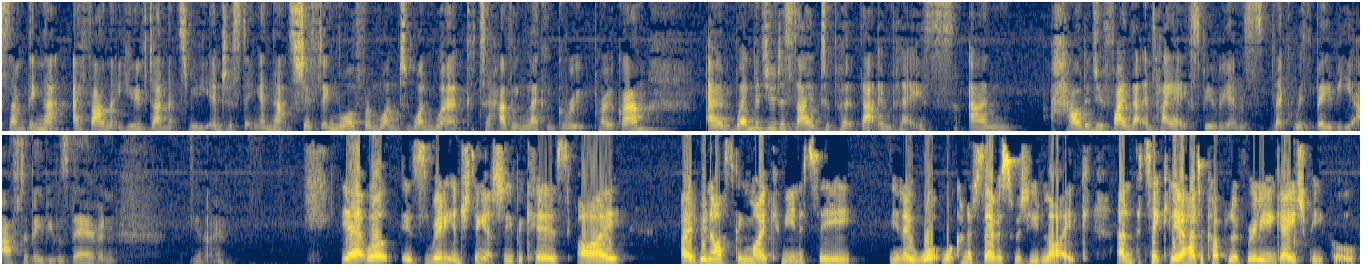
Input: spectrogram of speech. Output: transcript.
something that I found that you've done that's really interesting, and that's shifting more from one to one work to having like a group program. And when did you decide to put that in place? And how did you find that entire experience, like with baby, after baby was there, and you know? Yeah, well, it's really interesting actually because I I'd been asking my community you know, what, what kind of service would you like? And particularly, I had a couple of really engaged people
